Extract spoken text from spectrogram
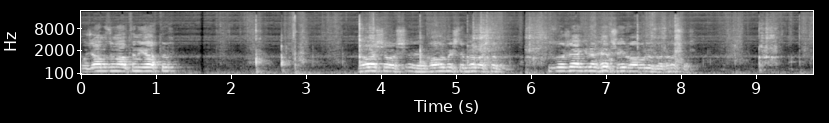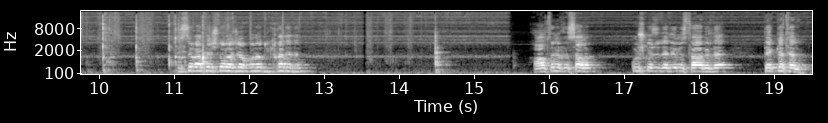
Ocağımızın altını yaktık. Yavaş yavaş e, kavurma işlemine başladık. Biz ocağa giren her şeyi kavuruyoruz arkadaşlar. Kısık ateşte olacak ona dikkat edin. Altını kısalım. Kuş gözü dediğimiz tabirde bekletelim.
